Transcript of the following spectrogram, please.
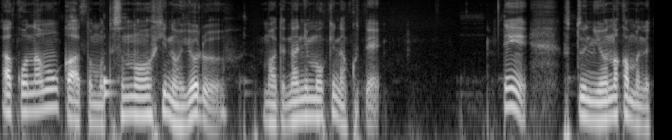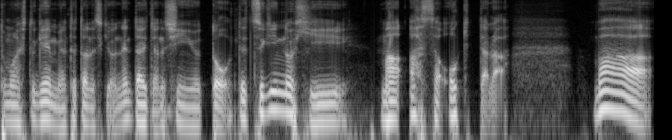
あ、こんなもんかと思って、その日の夜まで何も起きなくて、で、普通に夜中まで友達とゲームやってたんですけどね、大ちゃんの親友と。で、次の日、まあ朝起きたら、ま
